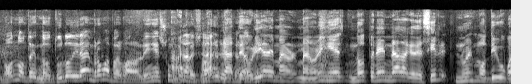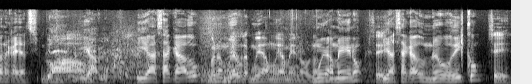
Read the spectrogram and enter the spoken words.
No, no, te- no, tú lo dirás en broma, pero Manolín es un conversador la, la teoría de Mano- Manolín es no tener nada que decir no es motivo para callarse. Wow. Y habla. Y ha sacado Pero muy, nuevo- muy, muy ameno hablar. muy ameno Sí. y ha sacado un nuevo disco. Sí.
